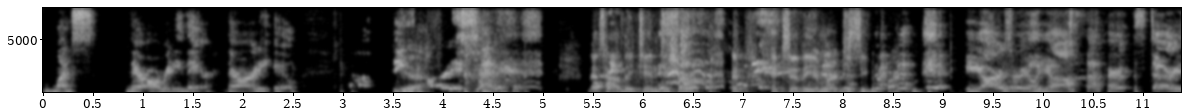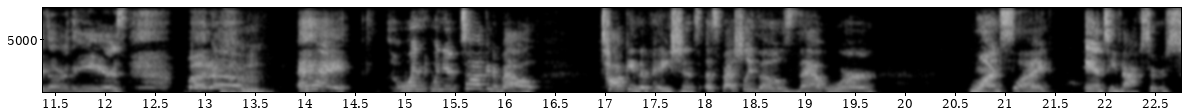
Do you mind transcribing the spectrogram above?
once they're already there. They're already ill. Uh, yeah. That's how they tend to show up to the emergency department. ER is real, y'all. I heard the stories over the years. But um, mm-hmm. hey, when when you're talking about talking to patients, especially those that were once like anti vaxxers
